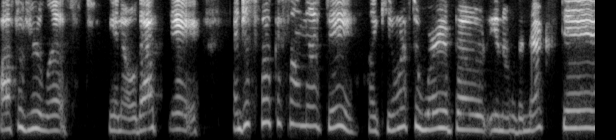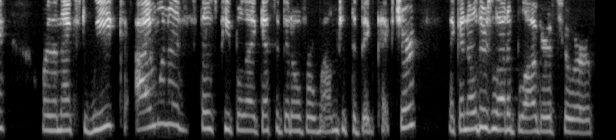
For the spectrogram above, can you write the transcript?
off of your list, you know, that day. And just focus on that day. Like you don't have to worry about, you know, the next day or the next week. I'm one of those people that gets a bit overwhelmed with the big picture. Like I know there's a lot of bloggers who are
